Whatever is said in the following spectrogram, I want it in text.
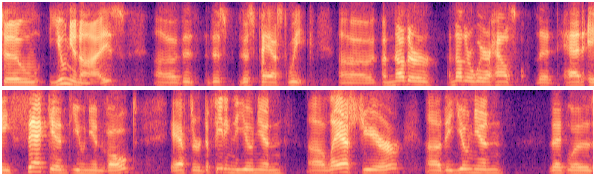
to unionize uh, this, past week. another warehouse that had a second union vote after defeating the union last year. the union that was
